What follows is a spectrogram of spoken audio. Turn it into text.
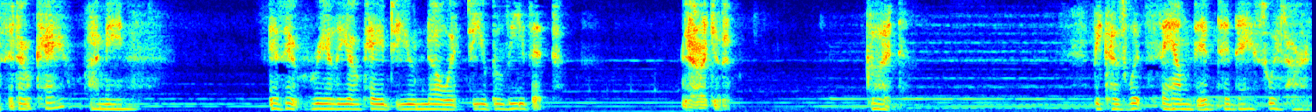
Is it okay? I mean, is it really okay? Do you know it? Do you believe it? Yeah, I get it. Good. Because what Sam did today, sweetheart,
